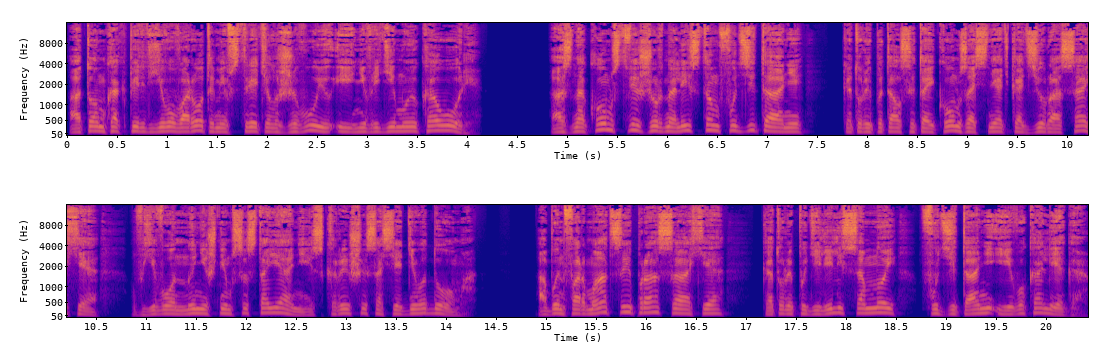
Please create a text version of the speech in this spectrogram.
О том, как перед его воротами встретил живую и невредимую Каори. О знакомстве с журналистом Фудзитани, который пытался тайком заснять Кадзюра Асахия в его нынешнем состоянии с крыши соседнего дома. Об информации про Асахия, которой поделились со мной Фудзитани и его коллега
